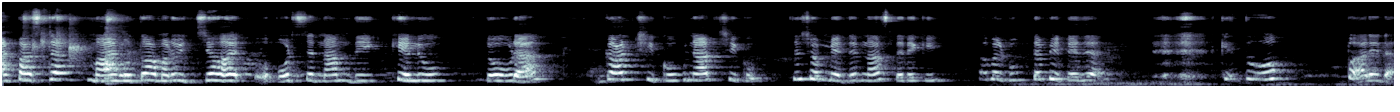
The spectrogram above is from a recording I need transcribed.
আর পাঁচটা মায়ের মতো আমারও ইচ্ছে হয়। ও স্পোর্টসের নাম দিক খেলুক, দৌড়াক, গান শিখুক, নাচ শিখুক, যেসব মেয়েদের নাচতে দেখি আমার বুকটা ফেটে যায়। কিন্তু ও পারে না,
